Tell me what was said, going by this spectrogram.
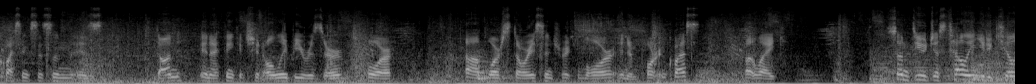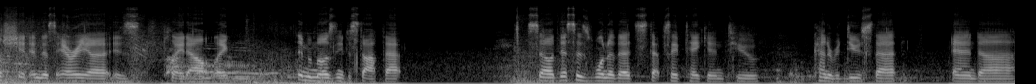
questing system is done, and I think it should only be reserved for uh, more story-centric lore and important quests. But like, some dude just telling you to kill shit in this area is played out. Like, MMOs need to stop that. So this is one of the steps they've taken to kind of reduce that, and uh,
